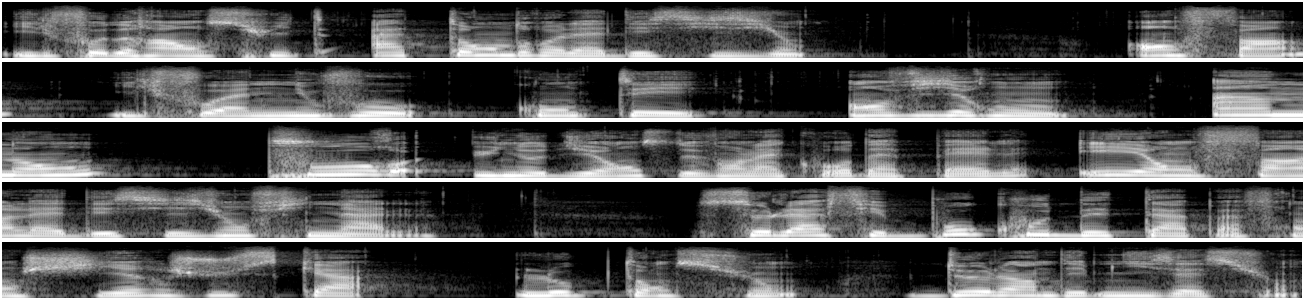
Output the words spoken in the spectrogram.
Il faudra ensuite attendre la décision. Enfin, il faut à nouveau compter environ un an pour une audience devant la cour d'appel et enfin la décision finale. Cela fait beaucoup d'étapes à franchir jusqu'à l'obtention de l'indemnisation.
